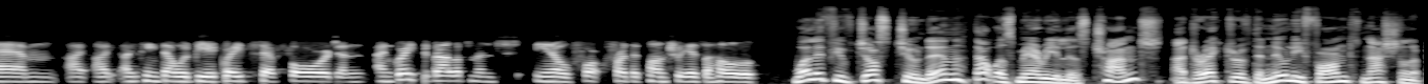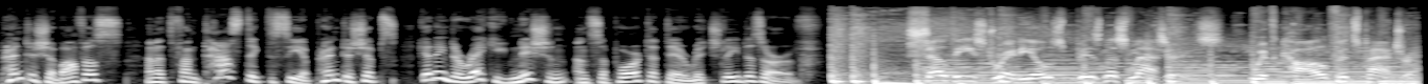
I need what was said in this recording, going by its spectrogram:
um, I, I, think that would be a great step forward and, and great development, you know, for, for the country as a whole. Well, if you've just tuned in, that was Mary Liz Trant, a director of the newly formed National Apprenticeship Office, and it's fantastic to see apprenticeships getting the recognition and support that they richly deserve. Southeast Radio's Business Matters with Carl Fitzpatrick.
